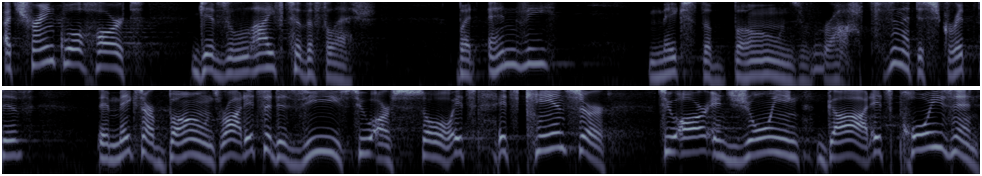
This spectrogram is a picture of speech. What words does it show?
A tranquil heart gives life to the flesh, but envy makes the bones rot. Isn't that descriptive? It makes our bones rot. It's a disease to our soul. It's, it's cancer to our enjoying God. It's poison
